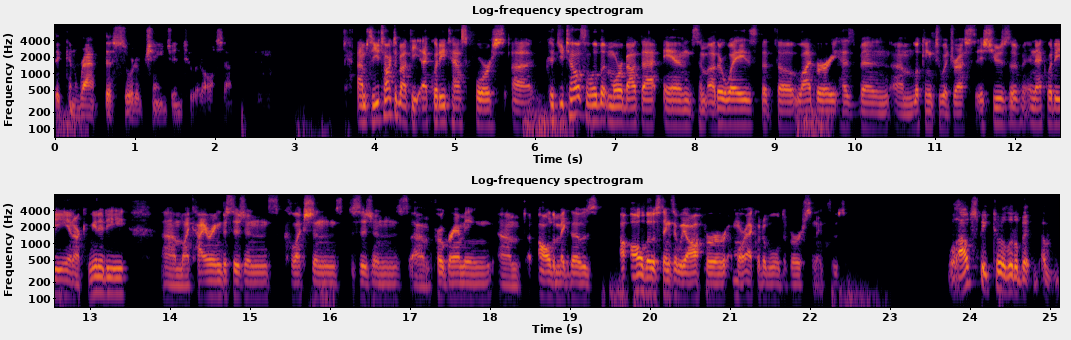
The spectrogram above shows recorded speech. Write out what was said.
that can wrap this sort of change into it also. Um, so you talked about the equity task force. Uh, could you tell us a little bit more about that and some other ways that the library has been um, looking to address issues of inequity in our community, um, like hiring decisions, collections decisions, um, programming, um, all to make those all those things that we offer more equitable, diverse, and inclusive. Well, I'll speak to a little bit of,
